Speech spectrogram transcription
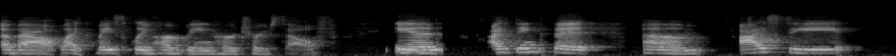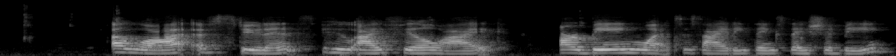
about like basically her being her true self. Mm-hmm. And I think that um I see a lot of students who I feel like are being what society thinks they should be.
